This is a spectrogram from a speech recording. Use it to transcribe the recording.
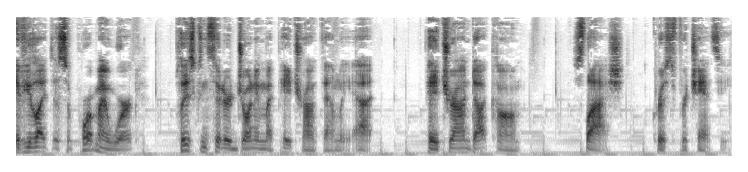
If you'd like to support my work, please consider joining my Patreon family at patreon.com slash Christopher Chancy.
